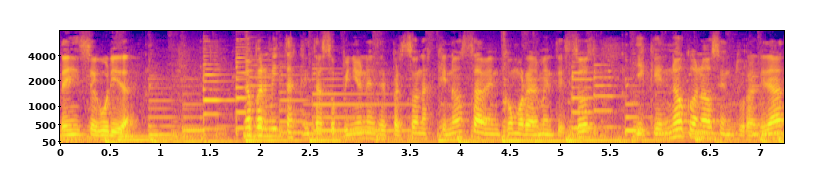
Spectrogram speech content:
de inseguridad. No permitas que estas opiniones de personas que no saben cómo realmente sos y que no conocen tu realidad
